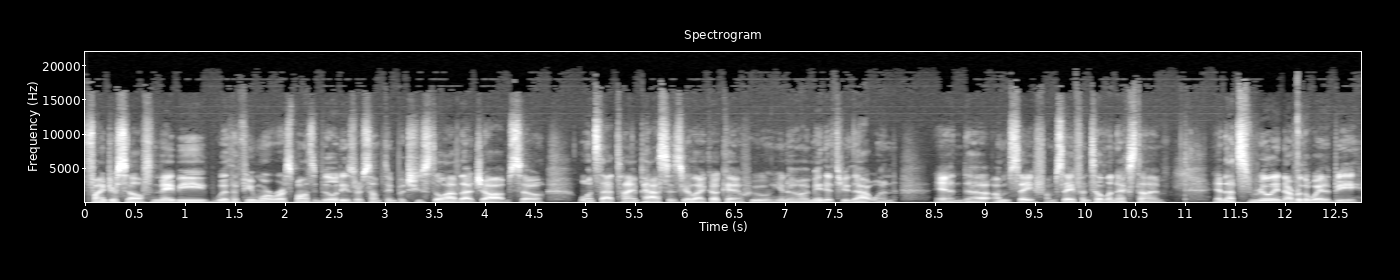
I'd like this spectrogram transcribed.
find yourself maybe with a few more responsibilities or something, but you still have that job. So once that time passes, you're like, okay, whew, you know, I made it through that one, and uh, I'm safe. I'm safe until the next time, and that's really never the way to be.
